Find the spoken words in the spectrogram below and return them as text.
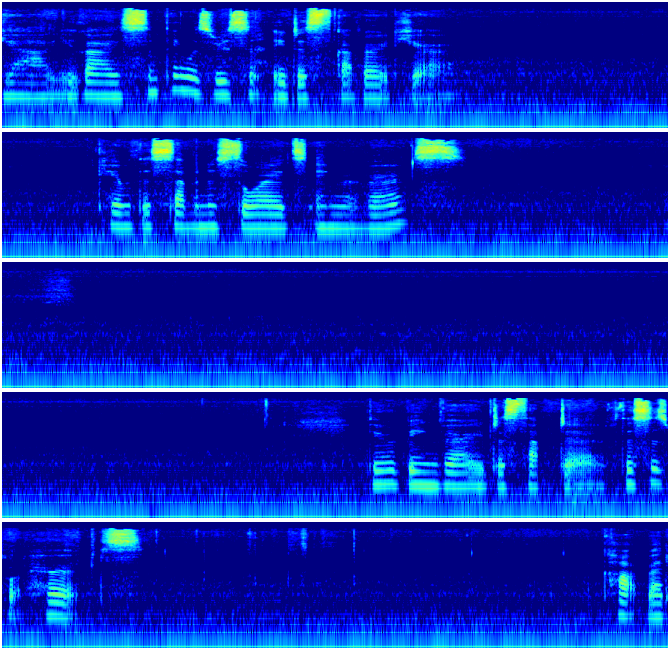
Yeah, you guys, something was recently discovered here. Okay, with the Seven of Swords in reverse. They were being very deceptive. This is what hurts. Caught red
